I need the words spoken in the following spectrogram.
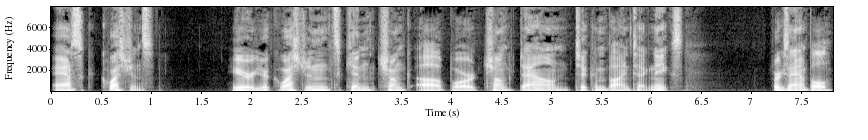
ask questions. Here, your questions can chunk up or chunk down to combine techniques. For example,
